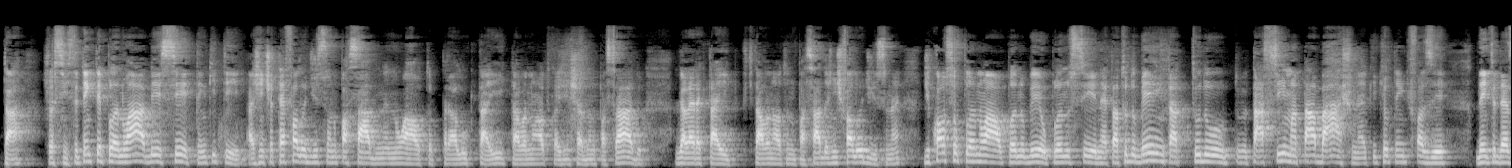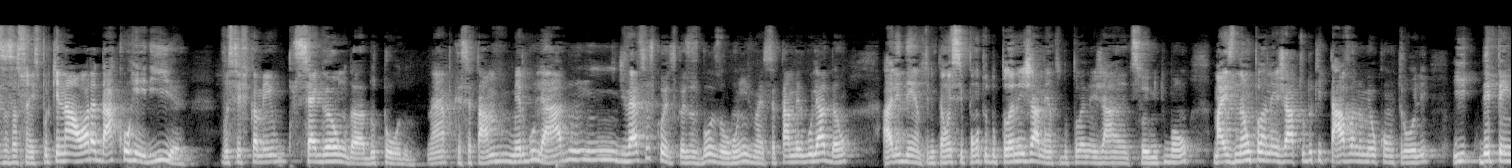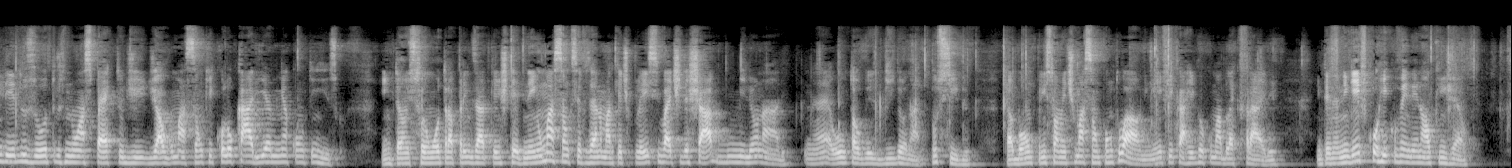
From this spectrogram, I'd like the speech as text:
Tá? Tipo assim, você tem que ter plano A, B, C, tem que ter. A gente até falou disso ano passado, né, no alto, para a Lu que tá aí, que tava no alto com a gente já do ano passado galera que tá aí, que estava na alta no passado, a gente falou disso, né? De qual o seu plano A, o plano B, o plano C, né? Tá tudo bem, tá tudo, tá acima, tá abaixo, né? O que, que eu tenho que fazer dentro dessas ações? Porque na hora da correria, você fica meio cegão da, do todo, né? Porque você está mergulhado em diversas coisas, coisas boas ou ruins, mas você está mergulhadão ali dentro. Então esse ponto do planejamento, do planejar antes foi muito bom, mas não planejar tudo que estava no meu controle e depender dos outros num aspecto de, de alguma ação que colocaria a minha conta em risco. Então isso foi um outro aprendizado que a gente teve. Nenhuma ação que você fizer no marketplace vai te deixar milionário, né? Ou talvez bilionário. Possível tá bom? Principalmente uma ação pontual. Ninguém fica rico com uma Black Friday, entendeu? Ninguém ficou rico vendendo álcool em gel.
